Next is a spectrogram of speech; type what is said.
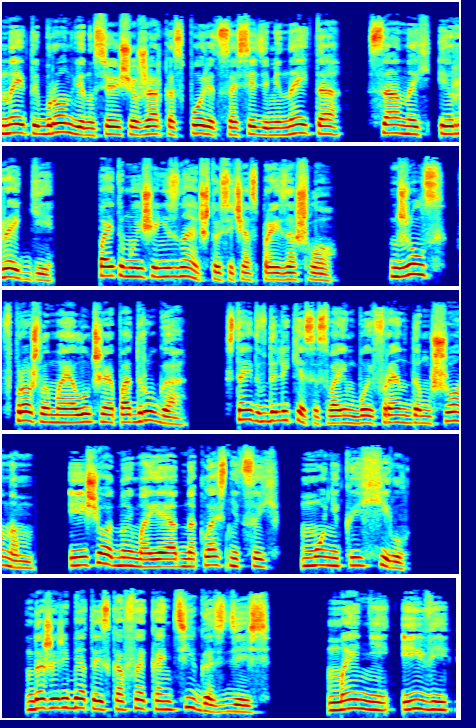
Нейт и Бронвин все еще жарко спорят с соседями Нейта, Саной и Регги, поэтому еще не знают, что сейчас произошло. Джулс, в прошлом моя лучшая подруга, стоит вдалеке со своим бойфрендом Шоном и еще одной моей одноклассницей Моникой Хилл. Даже ребята из кафе «Кантига» здесь. Мэнни, Иви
